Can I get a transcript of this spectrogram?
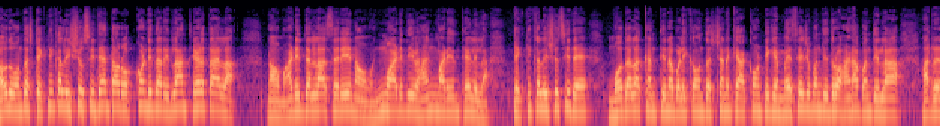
ಹೌದು, ಒಂದಷ್ಟು ಟೆಕ್ನಿಕಲ್ ಇಶ್ಯೂಸ್ ಇದೆ ಅಂತ ಅವ್ರು ಒಪ್ಕೊಂಡಿದ್ದಾರೆ. ಇಲ್ಲ ಅಂತ ಹೇಳ್ತಾ ಇಲ್ಲ. ನಾವು ಮಾಡಿದ್ದೆಲ್ಲ ಸರಿ, ನಾವು ಹಿಂಗೆ ಮಾಡಿದ್ದೀವಿ ಹಂಗೆ ಮಾಡಿ ಅಂತ ಹೇಳಿಲ್ಲ. ಟೆಕ್ನಿಕಲ್ ಇಶ್ಯೂಸ್ ಇದೆ. ಮೊದಲ ಕಂತಿನ ಬಳಿಕ ಒಂದಷ್ಟು ಜನಕ್ಕೆ ಅಕೌಂಟಿಗೆ ಮೆಸೇಜ್ ಬಂದಿದ್ರು, ಹಣ ಬಂದಿಲ್ಲ. ಆದರೆ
